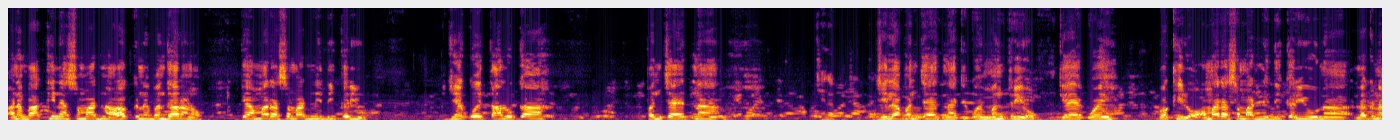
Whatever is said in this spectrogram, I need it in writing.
અને બાકીના સમાજના હક અને બંધારણો કે અમારા સમાજની દીકરીઓ જે કોઈ તાલુકા પંચાયતના, જિલ્લા પંચાયતના કે કોઈ મંત્રીઓ કે કોઈ વકીલો અમારા સમાજની દીકરીઓના લગ્ન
